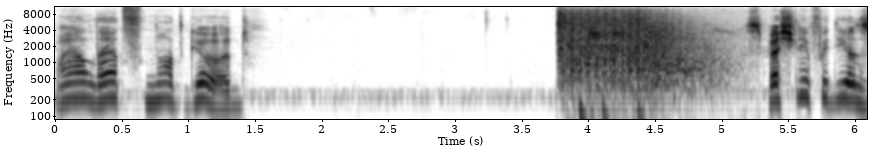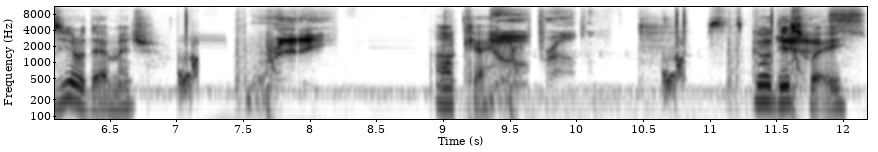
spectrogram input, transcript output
Well, that's not good. Especially if we deal zero damage. Ready. Okay, No problem. let's go this way. Yes.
